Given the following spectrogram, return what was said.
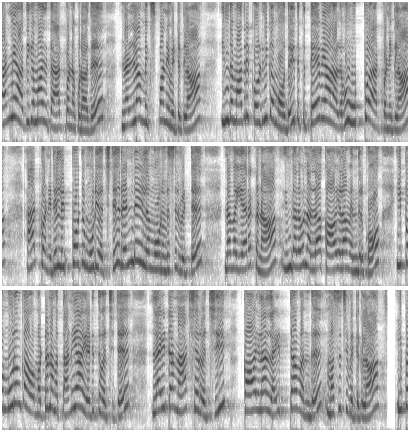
தண்ணி அதிகமாக இதுக்கு ஆட் பண்ணக்கூடாது. நல்லா மிக்ஸ் பண்ணி விட்டுக்கலாம். இந்த மாதிரி கொதிக்கும் போது இதுக்கு தேவையான அளவு உப்பு ஆட் பண்ணிக்கலாம். ஆட் பண்ணிவிட்டு லிட் போட்டு மூடி வச்சுட்டு ரெண்டு இல்லை மூணு விசில் விட்டு நம்ம இறக்குனா இந்த அளவு நல்லா காயெல்லாம் வெந்திருக்கும். இப்போ முருங்காவை மட்டும் நம்ம தனியாக எடுத்து வச்சுட்டு லைட்டாக மேக்சர் வச்சு காயெல்லாம் லைட்டாக வந்து மசிச்சு விட்டுக்கலாம். இப்போ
